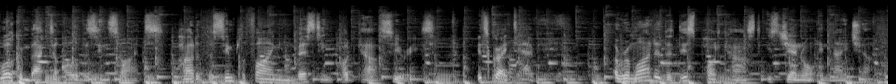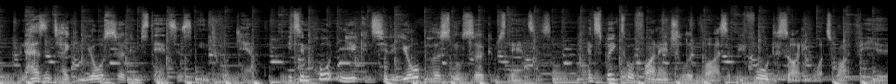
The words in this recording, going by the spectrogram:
Welcome back to Oliver's Insights, part of the Simplifying Investing podcast series. It's great to have you here. A reminder that this podcast is general in nature and hasn't taken your circumstances into account. It's important you consider your personal circumstances and speak to a financial advisor before deciding what's right for you.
